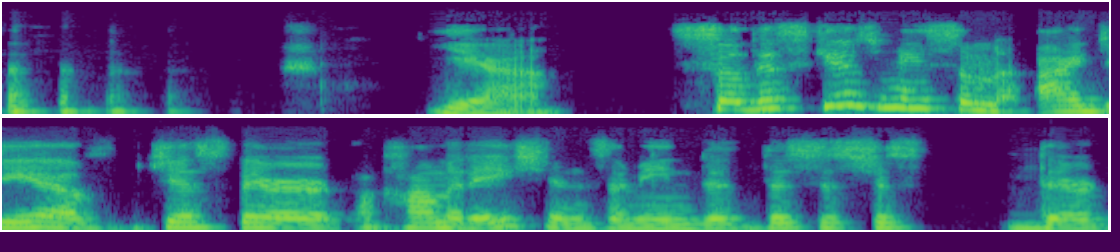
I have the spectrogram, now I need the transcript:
yeah. So this gives me some idea of just their accommodations. I mean, th- this is just their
